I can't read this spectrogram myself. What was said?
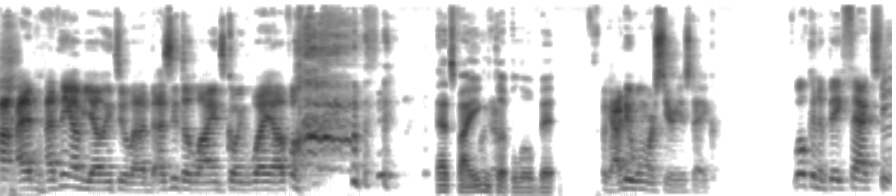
I, I think I'm yelling too loud. I see the lines going way up. That's fine. You can clip a little bit. Okay, I'll do one more serious take. Welcome to Big Facts. Big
